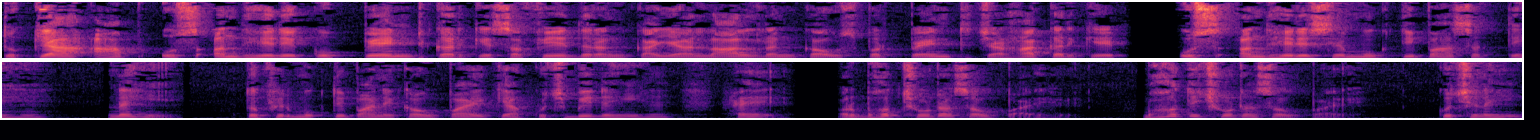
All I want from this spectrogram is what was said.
तो क्या आप उस अंधेरे को पेंट करके सफ़ेद रंग का या लाल रंग का उस पर पेंट चढ़ा करके उस अंधेरे से मुक्ति पा सकते हैं? नहीं। तो फिर मुक्ति पाने का उपाय क्या कुछ भी नहीं है? है। और बहुत छोटा सा उपाय है। बहुत ही छोटा सा उपाय। कुछ नहीं।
